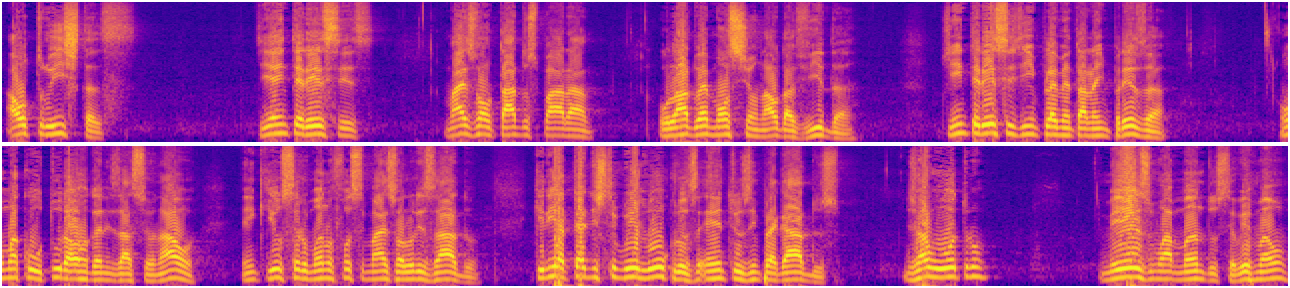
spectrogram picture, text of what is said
altruístas, tinha interesses mais voltados para o lado emocional da vida, tinha interesses de implementar na empresa uma cultura organizacional em que o ser humano fosse mais valorizado. Queria até distribuir lucros entre os empregados. Já o outro, mesmo amando seu irmão,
